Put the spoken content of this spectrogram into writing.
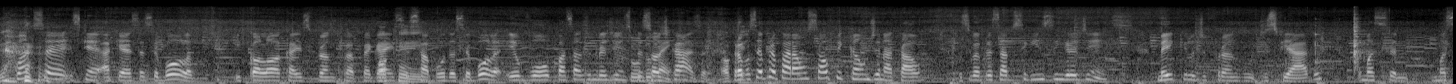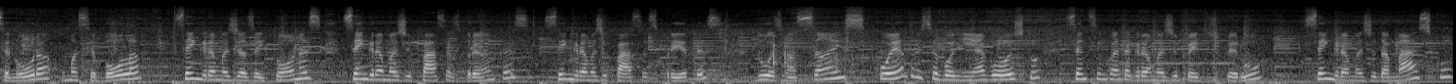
enquanto você esque- aquece a cebola e coloca esse frango para pegar Ok. esse sabor da cebola, eu vou passar os ingredientes Tudo pessoal bem. de casa. Ok. Para você preparar um salpicão de Natal, você vai precisar dos seguintes ingredientes: meio quilo de frango desfiado, uma, ce- uma cenoura, uma cebola, 100 gramas de azeitonas, 100 gramas de passas brancas, 100 gramas de passas pretas, duas maçãs, coentro e cebolinha a gosto, 150 gramas de peito de peru, 100 gramas de damasco,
